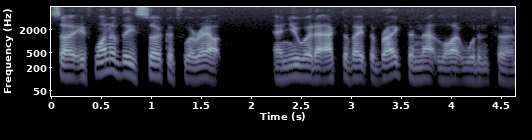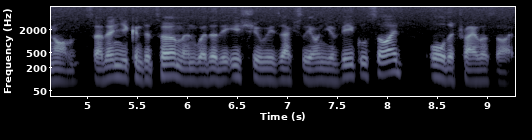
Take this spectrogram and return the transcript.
So if one of these circuits were out and you were to activate the brake, then that light wouldn't turn on. So then you can determine whether the issue is actually on your vehicle side or the trailer side.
